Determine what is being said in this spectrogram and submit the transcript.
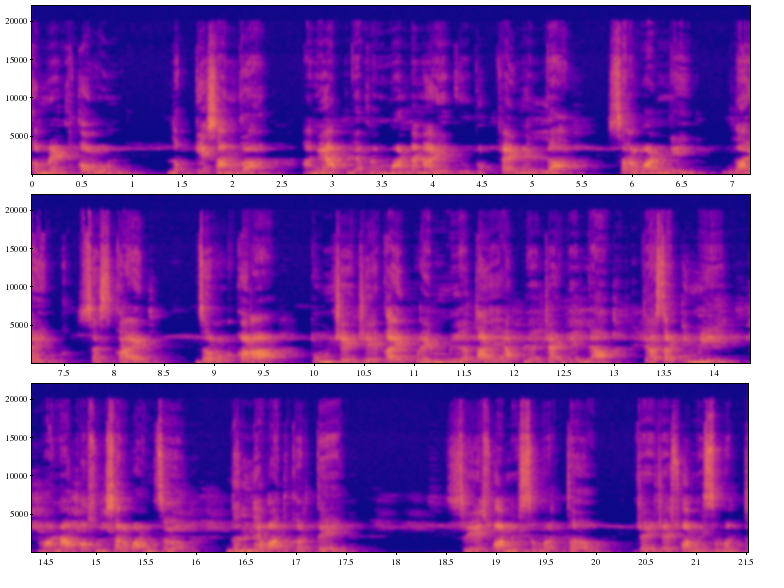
कमेंट करून नक्की सांगा. आणि आपल्या ब्रह्मांड नायक यूट्यूब चॅनेलला सर्वांनी लाईक सबस्क्राईब जरूर करा. तुमचे जे काही प्रेम मिळत आहे आपल्या चॅनेलला त्यासाठी मी मनापासून सर्वांचं धन्यवाद करते. श्री स्वामी समर्थ जय जय स्वामी समर्थ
